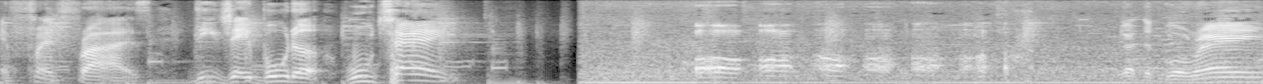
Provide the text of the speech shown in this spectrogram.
and french fries. DJ Buddha, Wu-Tang. Oh, oh, oh, oh, oh, oh. Got the goreng.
